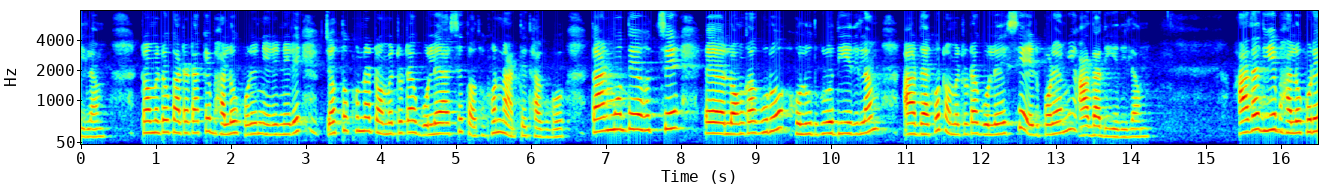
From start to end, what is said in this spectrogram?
দিলাম। টমেটো কাটাটাকে ভালো করে নেড়ে নেড়ে যতক্ষণ না টমেটোটা গলে আসে, ততক্ষণ নাড়তে থাকব। তার মধ্যে হচ্ছে লঙ্কা গুঁড়ো, হলুদ গুঁড়ো দিয়ে দিলাম। আর দেখো, টমেটোটা গলে এসে এরপরে আমি আদা দিয়ে দিলাম। আদা দিয়ে ভালো করে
